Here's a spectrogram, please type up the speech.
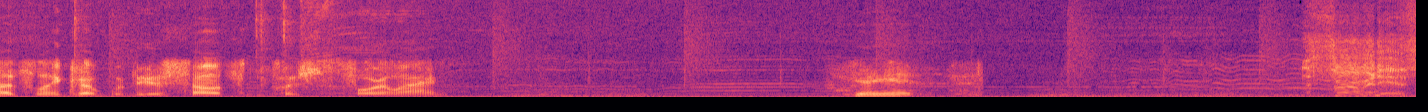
Let's link up with the assaults and push the four line. Dig it? Affirmative.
